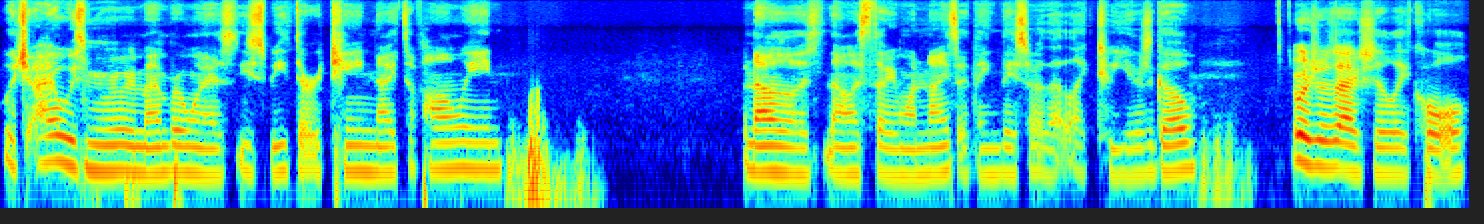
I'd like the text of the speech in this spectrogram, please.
which I always remember when it used to be 13 nights of Halloween. But now it's, now it's 31 nights. I think they started that like two years ago, which was actually cool.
